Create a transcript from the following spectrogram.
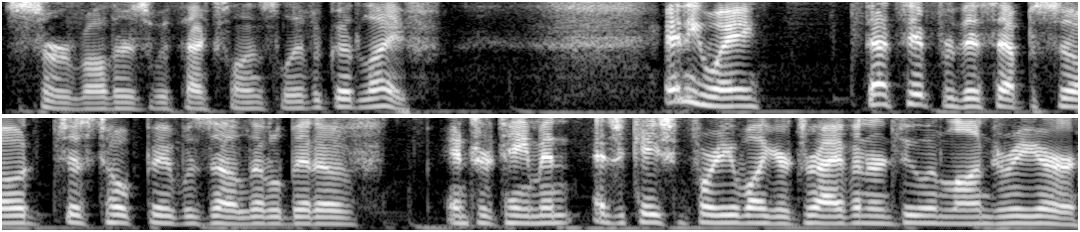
serve others with excellence, live a good life. Anyway, that's it for this episode. Just hope it was a little bit of entertainment, education for you while you're driving or doing laundry or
